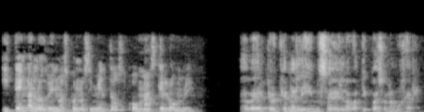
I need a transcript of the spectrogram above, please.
y tengan los mismos conocimientos o más que el hombre. A ver, creo que en el IMSS el logotipo es una mujer.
